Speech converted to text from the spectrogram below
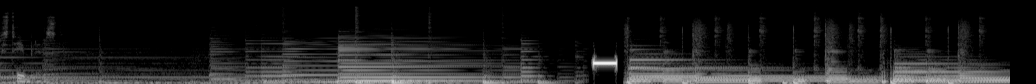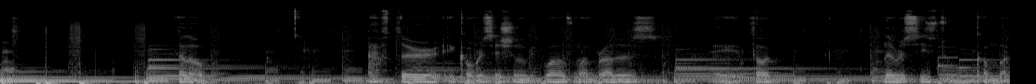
Stay blessed. Hello. After a conversation with one of my brothers, a thought never cease to come back.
